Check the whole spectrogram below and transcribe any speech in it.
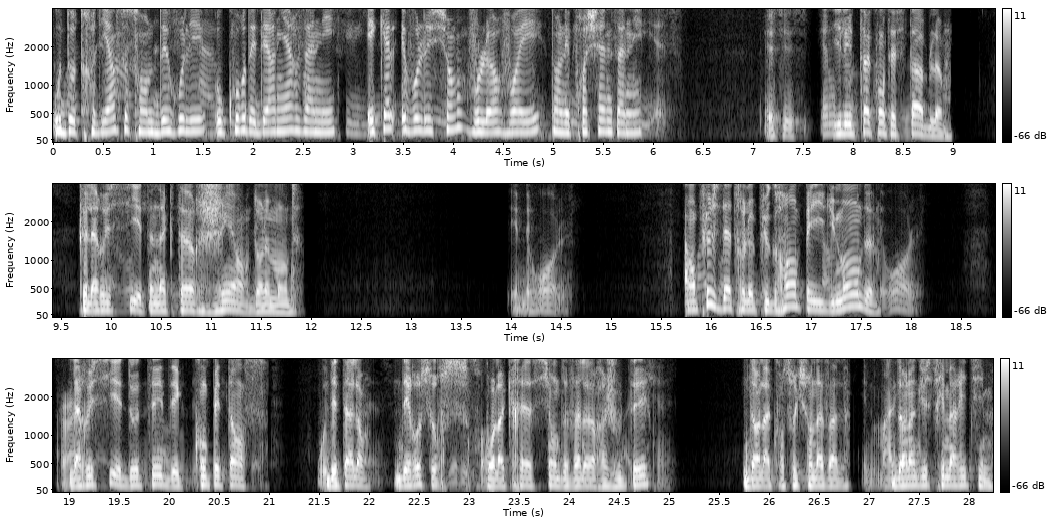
ou d'autres liens se sont déroulés au cours des dernières années et quelle évolution vous leur voyez dans les prochaines années. Il est incontestable que la Russie est un acteur géant dans le monde. En plus d'être le plus grand pays du monde, la Russie est dotée des compétences, des talents, des ressources pour la création de valeur ajoutée dans la construction navale, dans l'industrie maritime,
